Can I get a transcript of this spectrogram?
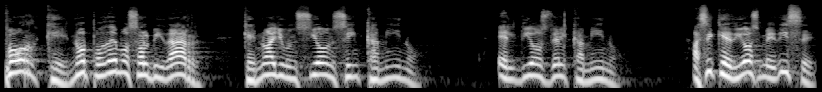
Porque no podemos olvidar que no hay unción sin camino. El Dios del camino. Así que Dios me dice,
